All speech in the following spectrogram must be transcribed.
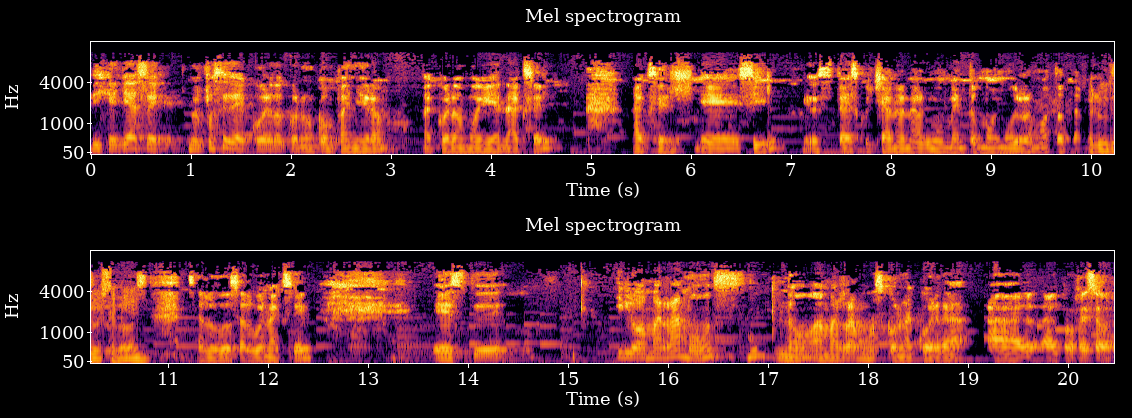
Dije, ya sé, me puse de acuerdo con un compañero, me acuerdo muy bien, Axel, Axel eh, Sil, que está escuchando en algún momento muy, muy remoto también. Saludos, también. Saludos al buen Axel. Este, y lo amarramos, ¿no? Amarramos con la cuerda al, profesor.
